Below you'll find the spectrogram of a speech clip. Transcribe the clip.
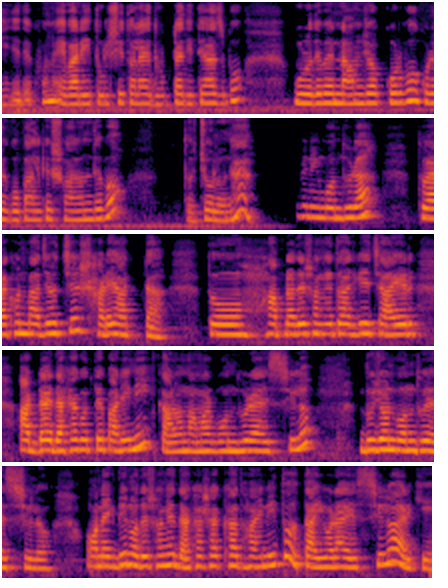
এই যে দেখুন, এবার এই তুলসী তলায় ধূপটা দিতে আসব। গুরুদেবের নাম জপ করব, করে গোপালকে শয়ন দেব। তো চলুন হ্যাঁ? ইভিনিং বন্ধুরা। তো এখন বাজে হচ্ছে সাড়ে আটটা। তো আপনাদের সঙ্গে তো আজকে চায়ের আড্ডায় দেখা করতে পারিনি, কারণ আমার বন্ধুরা এসেছিল। দুজন বন্ধু এসছিল। অনেক দিন ওদের সঙ্গে দেখা সাক্ষাৎ হয়নি তো, তাই ওরা এসছিল আর কি।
